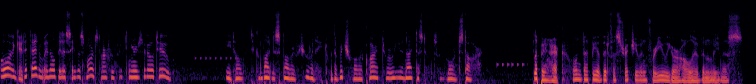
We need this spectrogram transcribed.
Oh, I get it that way. They'll be the same as Mornstar from 15 years ago, too. Need only to combine the spell Rejuvenate with the ritual required to reunite the stones with Mornstar. Flipping heck, wouldn't that be a bit of a stretch even for you, your heavenliness?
